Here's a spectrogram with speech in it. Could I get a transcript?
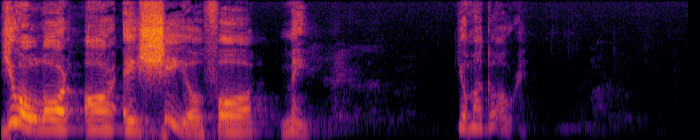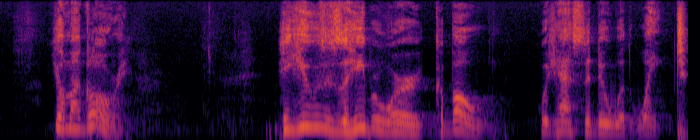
you, O Lord, are a shield for me. You're my glory. You're my glory. He uses the Hebrew word kabod, which has to do with weight.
